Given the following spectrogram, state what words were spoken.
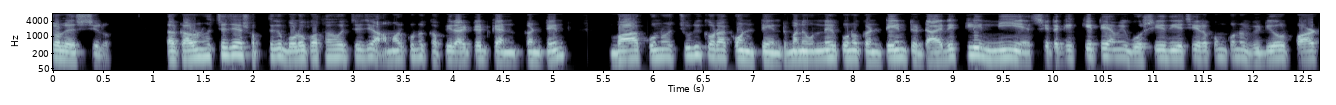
চলে এসেছিল তার কারণ হচ্ছে যে, সবথেকে বড় কথা হচ্ছে যে, আমার কোনো কপিরাইটেড কনটেন্ট বা কোনো চুরি করা কন্টেন্ট মানে অন্যের কোনো কন্টেন্ট ডাইরেক্টলি নিয়ে সেটাকে কেটে আমি বসিয়ে দিয়েছি, এরকম কোনো ভিডিওর পার্ট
